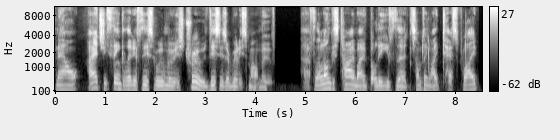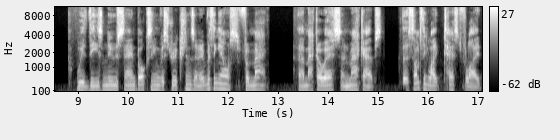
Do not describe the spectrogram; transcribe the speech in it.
Now, I actually think that if this rumor is true, this is a really smart move. Uh, for the longest time, I've believed that something like test flight with these new sandboxing restrictions and everything else for Mac uh, Mac OS and Mac apps, that something like test flight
